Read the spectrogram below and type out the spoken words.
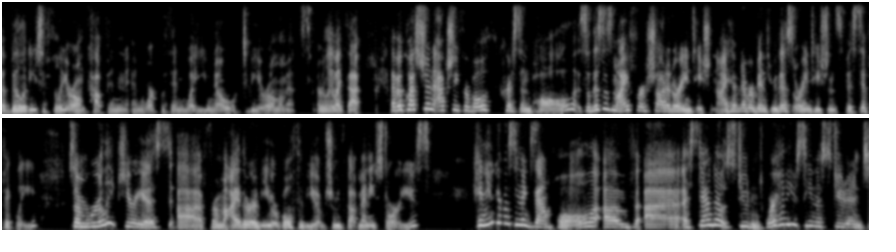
ability to fill your own cup and, and work within what you know to be your own limits. I really like that. I have a question actually for both Chris and Paul. So, this is my first shot at orientation. I have never been through this orientation specifically. So, I'm really curious uh, from either of you or both of you. I'm sure you've got many stories. Can you give us an example of uh, a standout student? Where have you seen a student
